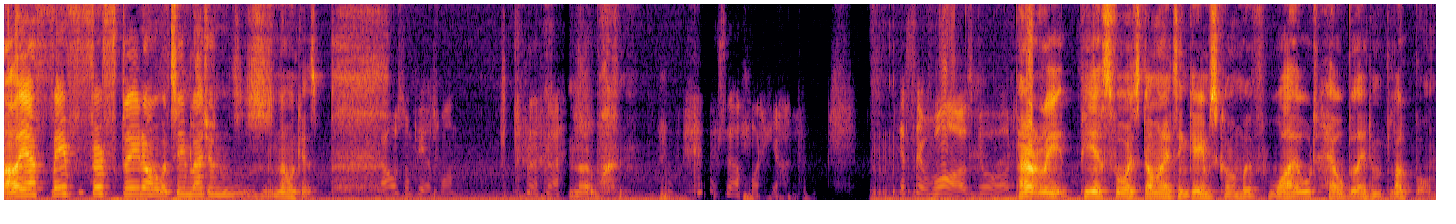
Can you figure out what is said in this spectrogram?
Oh yeah, fif- 15 Ultimate Team Legends. No one cares. That was on PS1. No one. oh my god. Yes, it was. God. Apparently, PS4 is dominating Gamescom with Wild, Hellblade, and Bloodborne, Ooh.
